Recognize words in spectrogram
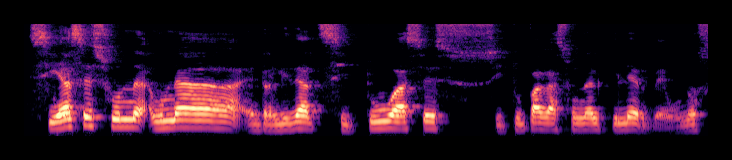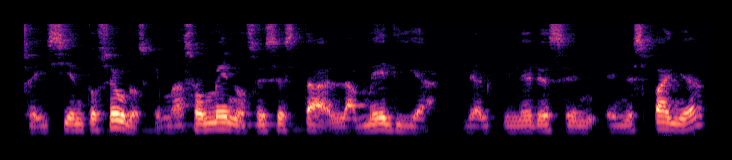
si haces una, una, en realidad, si tú haces, si tú pagas un alquiler de unos 600 euros, que más o menos es esta la media de alquileres en, en España,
